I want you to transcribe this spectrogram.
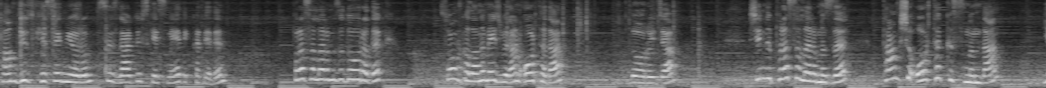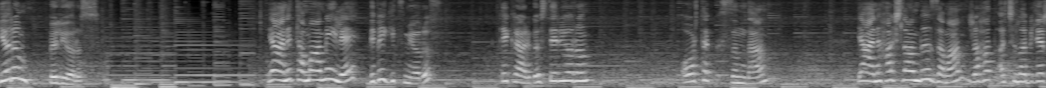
tam düz kesemiyorum. Sizler düz kesmeye dikkat edin. Pırasalarımızı doğradık. Son kalanı mecburen ortadan doğrayacağım. Şimdi pırasalarımızı tam şu orta kısmından yarım bölüyoruz. Yani tamamıyla dibe gitmiyoruz. Tekrar gösteriyorum. Orta kısımdan yani haşlandığı zaman rahat açılabilir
